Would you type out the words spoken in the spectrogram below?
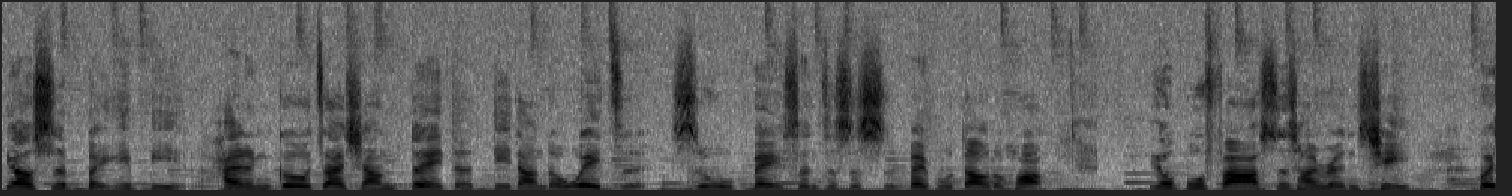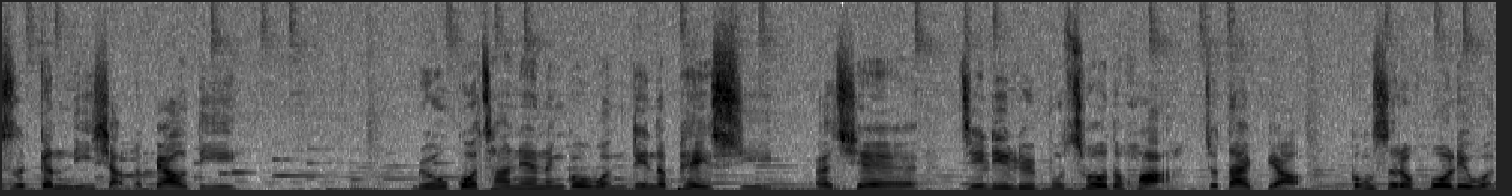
要是本一笔还能够在相对的低档的位置，十五倍甚至是十倍不到的话，又不乏市场人气，会是更理想的标的。如果常年能够稳定的配息，而且及利率不错的话，就代表。公司的获利稳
